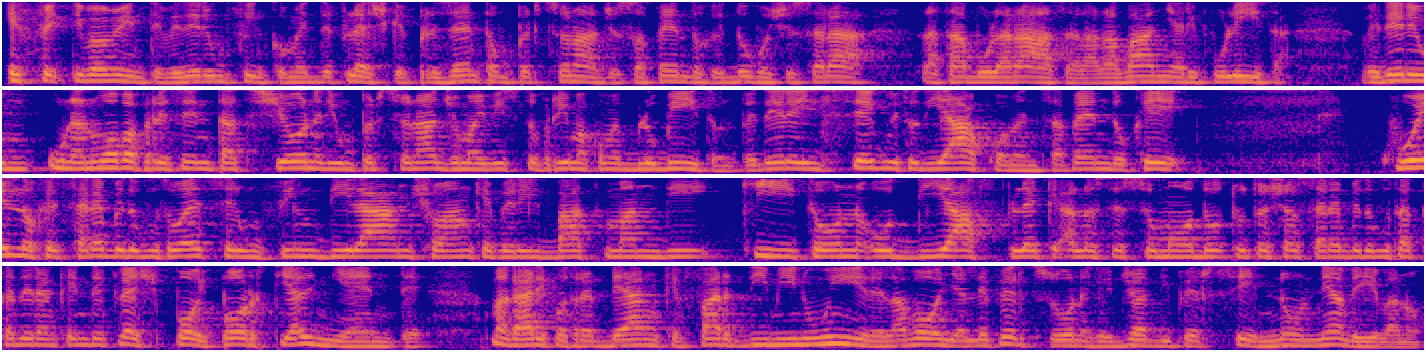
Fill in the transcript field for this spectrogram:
effettivamente vedere un film come The Flash che presenta un personaggio sapendo che dopo ci sarà la tabula rasa, la lavagna ripulita, vedere un, una nuova presentazione di un personaggio mai visto prima come Blue Beetle, vedere il seguito di Aquaman sapendo che quello che sarebbe dovuto essere un film di lancio anche per il Batman di Keaton o di Affleck, allo stesso modo tutto ciò sarebbe dovuto accadere anche in The Flash, poi porti al niente, magari potrebbe anche far diminuire la voglia alle persone che già di per sé non ne avevano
